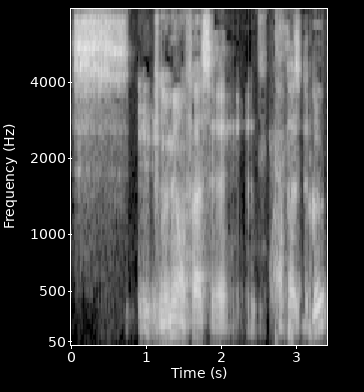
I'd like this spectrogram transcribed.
je me mets en face, en face de eux,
